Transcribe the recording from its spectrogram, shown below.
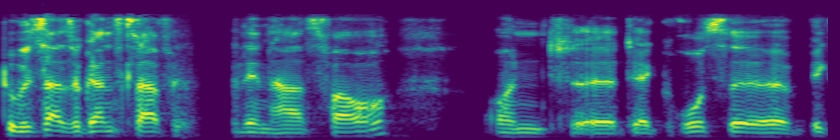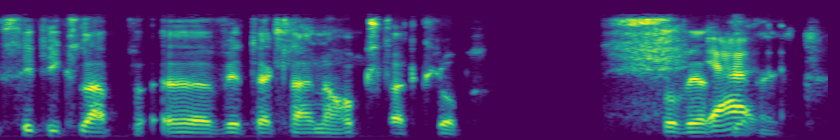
Du bist also ganz klar für den HSV und äh, der große Big City Club äh, wird der kleine Hauptstadtclub. So wäre ja, direkt.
